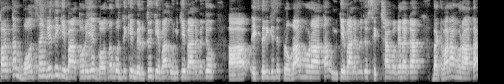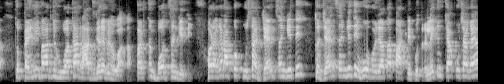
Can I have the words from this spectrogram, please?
प्रथम बौद्ध संगीति की बात हो रही है गौतम बुद्ध की मृत्यु के बाद उनके बारे में जो आ, एक तरीके से प्रोग्राम हो रहा था उनके बारे में जो शिक्षा वगैरह का बंटवारा हो रहा था तो पहली बार जो हुआ था राजगृह में हुआ था प्रथम बौद्ध संगीति। और अगर आपको पूछता जैन संगीति तो जैन संगीति वो हो जाता पाटलिपुत्र। लेकिन क्या पूछा गया?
